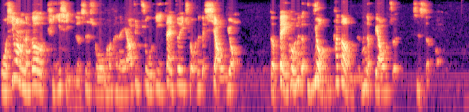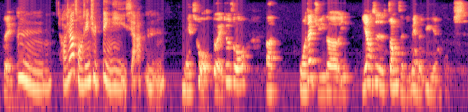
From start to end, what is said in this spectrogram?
我希望能够提醒的是说，我们可能也要去注意，在追求那个效用。的背后那个用，它到底的那个标准是什么？对，嗯，好像要重新去定义一下。嗯，没错，对，就是说，呃，我再举一个一一样是庄子里面的寓言故事，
